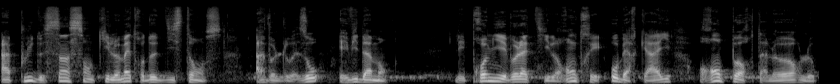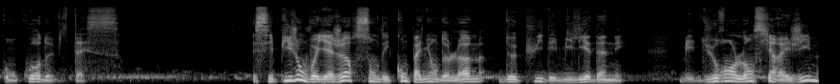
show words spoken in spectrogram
à plus de 500 km de distance, à vol d'oiseau évidemment. Les premiers volatiles rentrés au bercail remportent alors le concours de vitesse. Ces pigeons voyageurs sont des compagnons de l'homme depuis des milliers d'années mais durant l'Ancien Régime,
